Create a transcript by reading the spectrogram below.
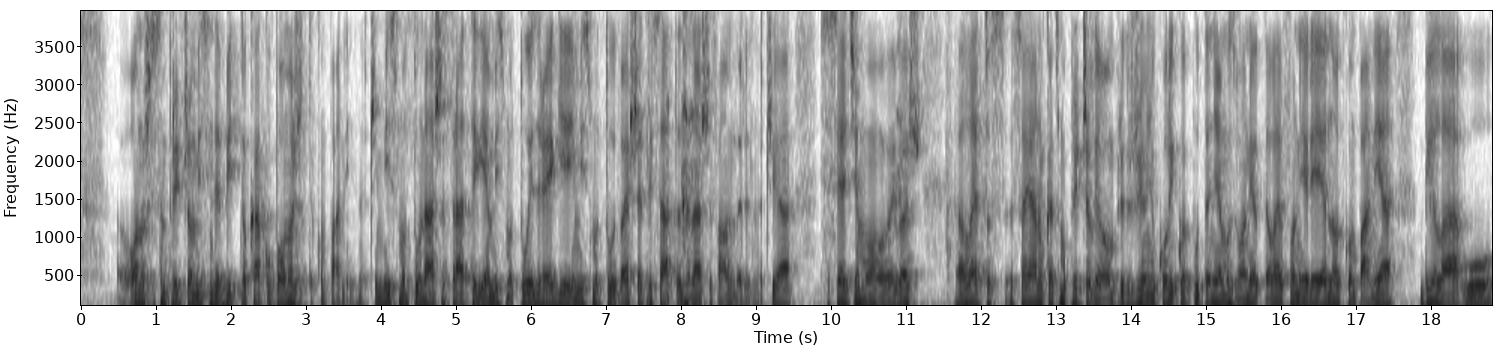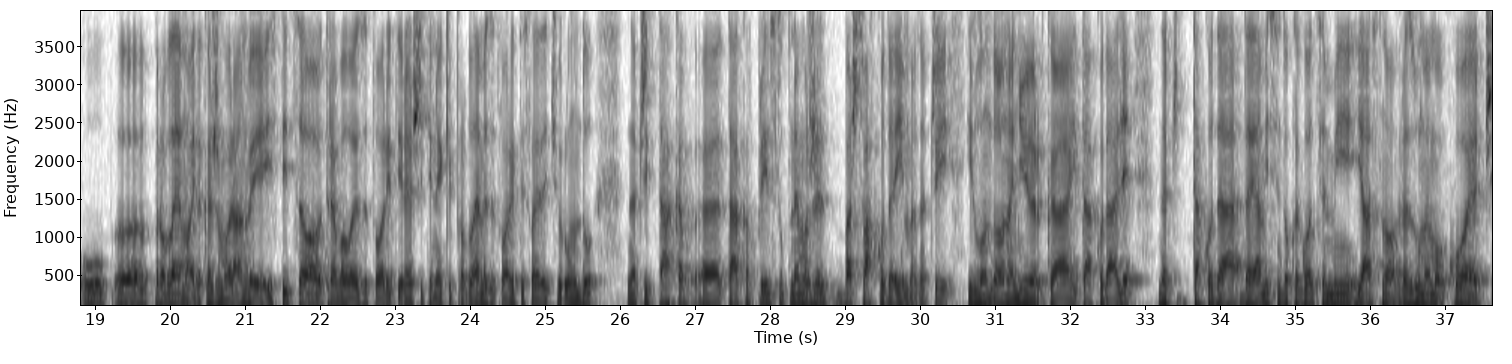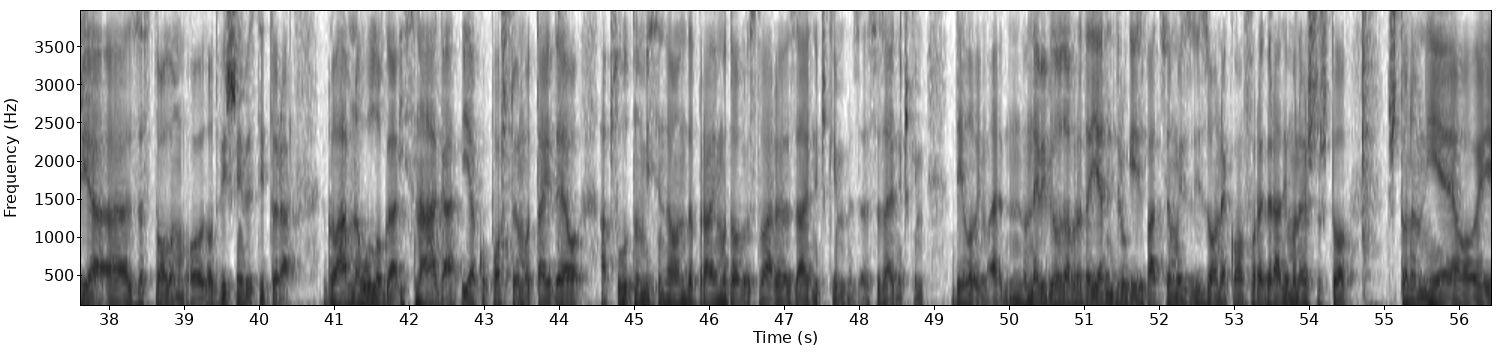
ono što sam pričao, mislim da je bitno kako pomažete kompaniji. Znači, mi smo tu, naša strategija, mi smo tu iz regije i mi smo tu 24 sata za naše foundere. Znači, ja se sećam ovaj, baš letos sa Janom kad smo pričali o ovom pridruživanju, koliko je puta njemu zvonio telefon, jer je jedna od kompanija bila u, u e, problemu. Ajde da kažemo, runway je isticao, trebalo je zatvoriti, rešiti neke probleme, zatvoriti sledeću rundu. Znači, takav, e, takav pristup ne može baš svako da ima. Znači, iz Londona, New Yorka i tako dalje. Znači, tako da, da ja mislim, dokle god se mi jasno razumemo ko je čija e, za stolom od, od više investitora glavna uloga i snaga, i ako poštujemo taj deo, apsolutno mislim da onda pravimo dobru stvar zajedničkim, sa zajedničkim dealovima. Ne bi bilo dobro da jedni drugi izbacujemo iz, iz zone komfora, da radimo nešto što što nam nije ovaj,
